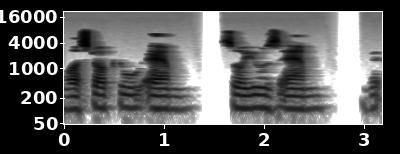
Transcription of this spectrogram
Vostok 2M Soyuz M okay.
